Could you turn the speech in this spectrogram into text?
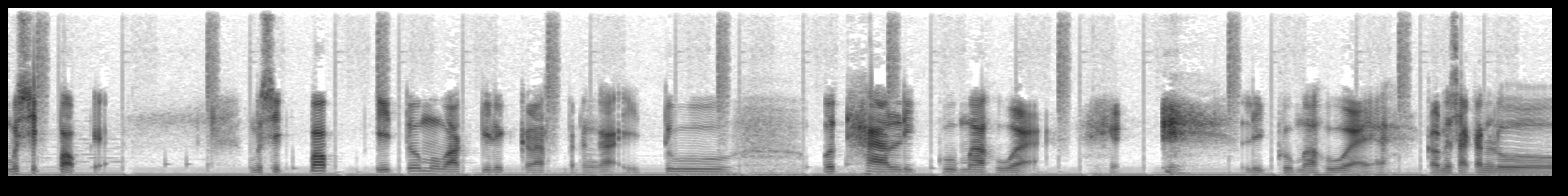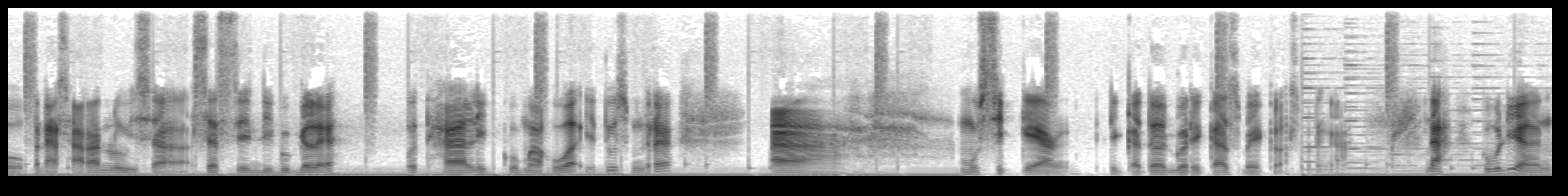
musik pop ya. Musik pop itu mewakili kelas menengah itu Utha Likumahua Likumahua ya. Kalau misalkan lu penasaran lu bisa searching di Google ya Utha Likumahua itu sebenarnya uh, musik yang dikategorikan sebagai kelas menengah. Nah, kemudian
